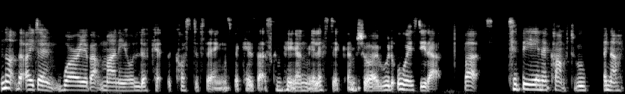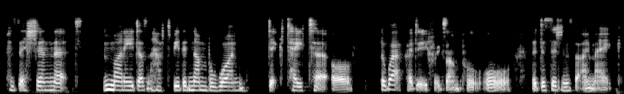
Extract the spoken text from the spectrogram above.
not that I don't worry about money or look at the cost of things, because that's completely unrealistic. I'm sure I would always do that. But to be in a comfortable enough position that money doesn't have to be the number one dictator of the work I do, for example, or the decisions that I make.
